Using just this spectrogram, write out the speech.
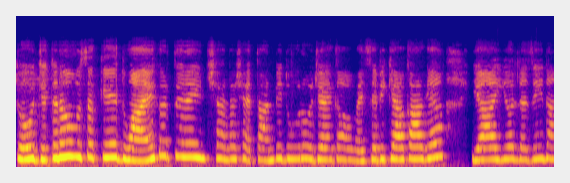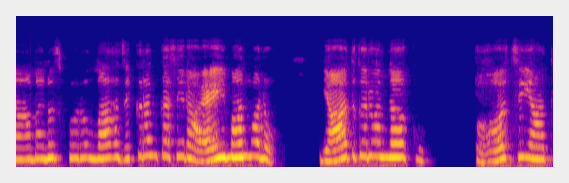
تو جتنا ہو سکے دعائیں کرتے رہے، انشاءاللہ شیطان بھی دور ہو جائے گا۔ ویسے بھی کیا کہا گیا؟ یا لذین آمن اذکر اللہ ذکرن کثیرا۔ اے ایمان والو یاد کرو اللہ کو بہت سی یاد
